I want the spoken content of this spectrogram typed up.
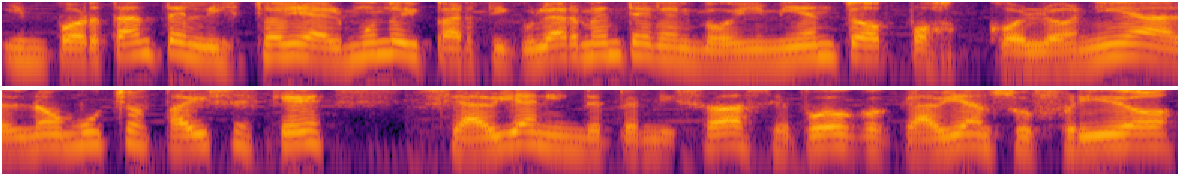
importante en la historia del mundo y particularmente en el movimiento poscolonial, ¿no? Muchos países que se habían independizado hace poco, que habían sufrido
